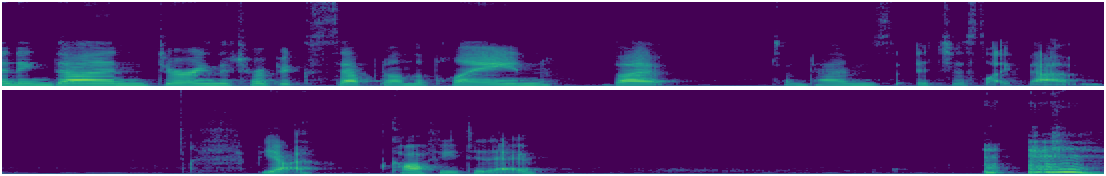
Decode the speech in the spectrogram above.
Knitting done during the trip except on the plane, but sometimes it's just like that. But yeah, coffee today.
